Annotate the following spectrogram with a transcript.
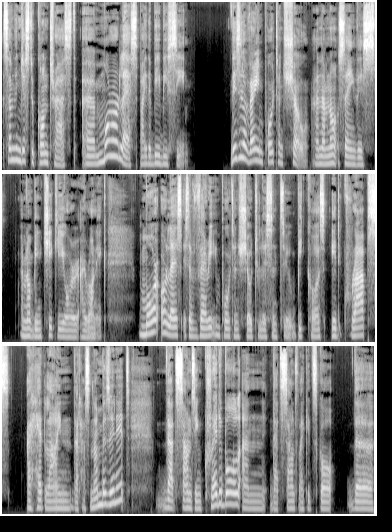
Something just to contrast, uh, more or less by the BBC. This is a very important show, and I'm not saying this, I'm not being cheeky or ironic. More or less is a very important show to listen to because it grabs a headline that has numbers in it that sounds incredible and that sounds like it's got the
